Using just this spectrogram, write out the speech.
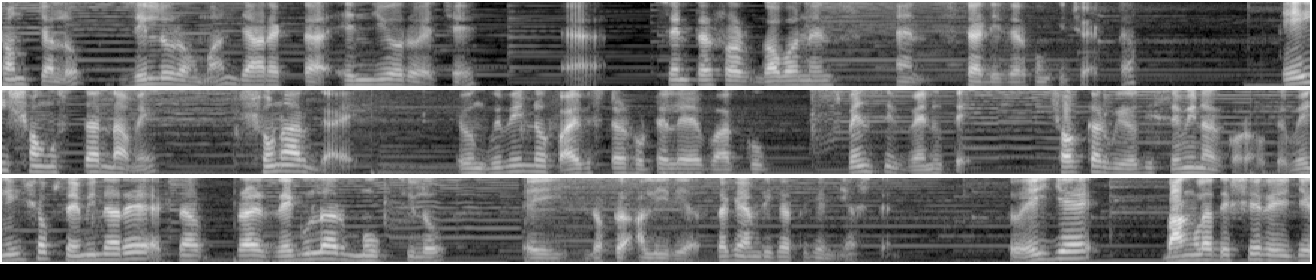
সঞ্চালক জিল্লুর রহমান, যার একটা এনজিও রয়েছে centre for governance and studies এরকম কিছু একটা। এই সংস্থার নামে সোনার গায়ে এবং বিভিন্ন ফাইভ স্টার হোটেলে বা খুব এক্সপেন্সিভ ভেন্যুতে সরকার বিরোধী সেমিনার করা হতো। এবং এইসব সেমিনারে একটা প্রায় রেগুলার মুখ ছিল এই ডক্টর আলী রিয়াজ, তাকে আমেরিকা থেকে নিয়ে আসতেন। তো এই যে বাংলাদেশের এই যে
